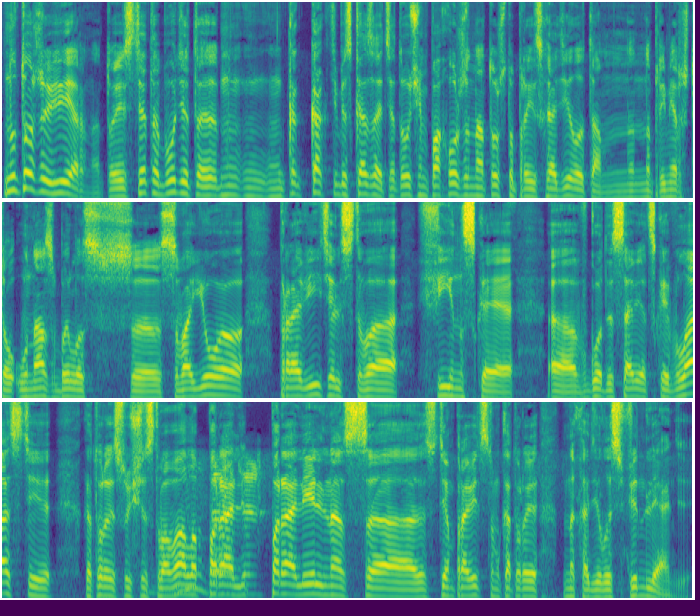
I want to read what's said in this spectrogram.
Ну, тоже верно. То есть это будет, э, как, как тебе сказать, это очень похоже на то, что происходило там, например, что у нас было с, свое правительство финское э, в годы советской власти, которое существовало ну, параллель, да. параллельно с, э, с тем правительством, которое находилось в Финляндии.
